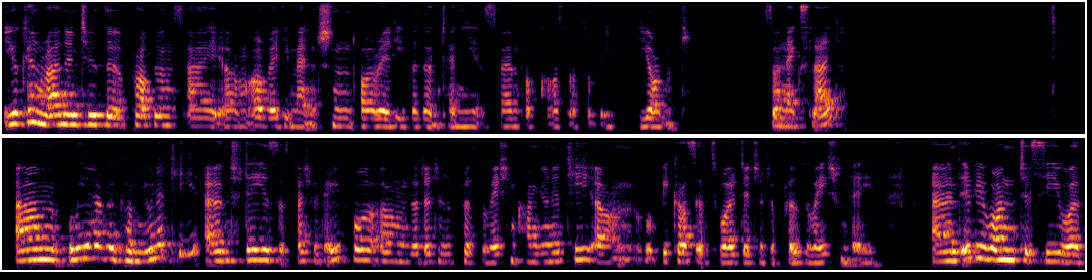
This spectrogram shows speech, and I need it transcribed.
you can run into the problems I um, already mentioned already within 10 years and of course also beyond. So next slide. Um, we have a community and today is a special day for um, the digital preservation community um, because it's World Digital Preservation Day. And if you want to see what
